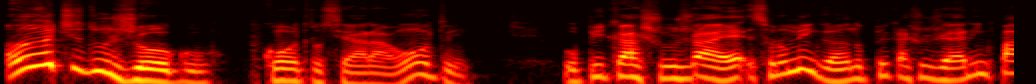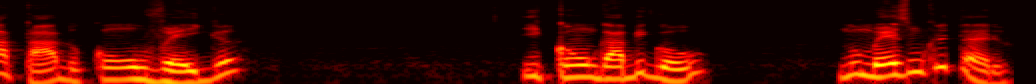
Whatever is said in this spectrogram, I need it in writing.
Antes do jogo contra o Ceará ontem, o Pikachu já é, se eu não me engano, o Pikachu já era empatado com o Veiga e com o Gabigol no mesmo critério.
